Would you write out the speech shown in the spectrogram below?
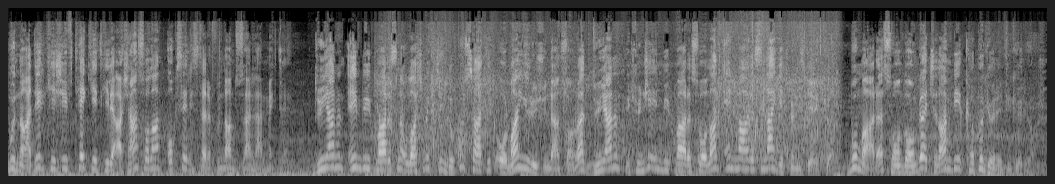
Bu nadir keşif tek yetkili ajans olan Oxelis tarafından düzenlenmekte. Dünyanın en büyük mağarasına ulaşmak için 9 saatlik orman yürüyüşünden sonra dünyanın 3. en büyük mağarası olan En mağarasından geçmemiz gerekiyor. Bu mağara Sondong'a açılan bir kapı görevi görüyor.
